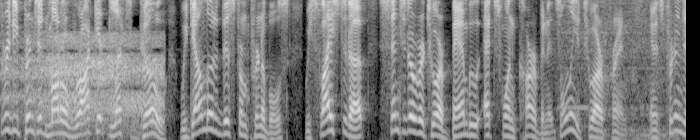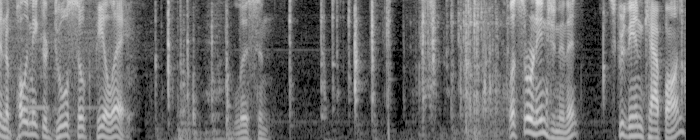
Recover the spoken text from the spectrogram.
3D printed model rocket, let's go. We downloaded this from Printables, we sliced it up, sent it over to our Bambu X1 Carbon. It's only a two hour print, and it's printed in a Polymaker Dual Silk PLA. Listen. Let's throw an engine in it, screw the end cap on.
